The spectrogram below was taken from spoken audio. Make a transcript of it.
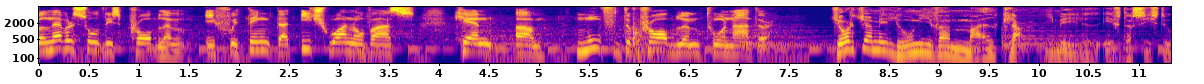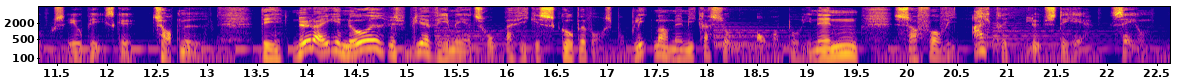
Will never solve this problem if we think that each one of us can um, move the problem to another. Giorgia Meloni var meget klar i mailet efter sidste uges europæiske topmøde. Det nytter ikke noget, hvis vi bliver ved med at tro, at vi kan skubbe vores problemer med migration over på hinanden. Så får vi aldrig løst det her, sagde hun.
